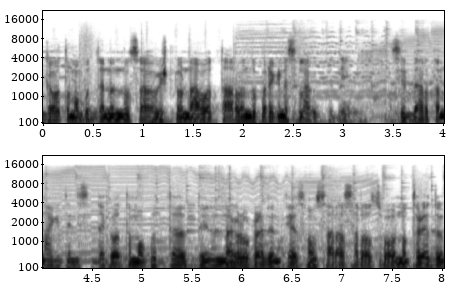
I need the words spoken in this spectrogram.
ಗೌತಮ ಬುದ್ಧನನ್ನು ಸಹ ವಿಷ್ಣುವಿನ ಅವತಾರವೆಂದು ಪರಿಗಣಿಸಲಾಗುತ್ತದೆ. ಸಿದ್ಧಾರ್ಥನಾಗಿ ಜನಿಸಿದ್ದ ಗೌತಮ ಬುದ್ಧ ದಿನಗಳು ಕಳೆದಂತೆ ಸಂಸಾರ ಸರಸ್ವವನ್ನು ತೊರೆದು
